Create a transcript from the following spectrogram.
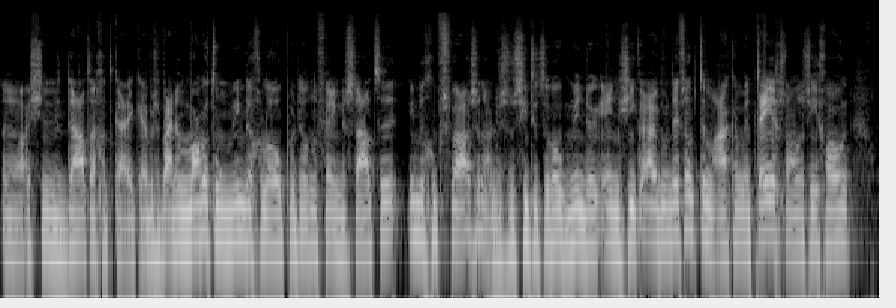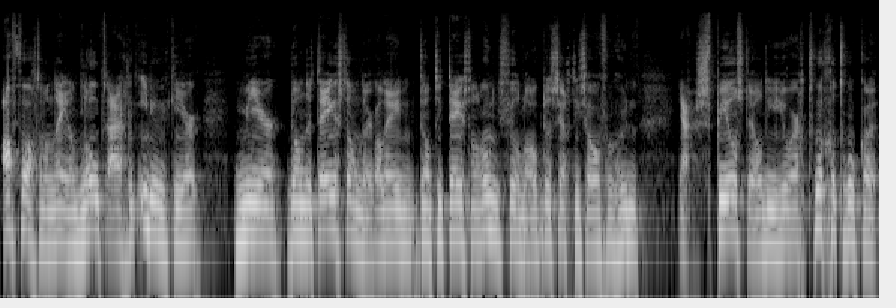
uh, als je in de data gaat kijken, hebben ze bijna een marathon minder gelopen dan de Verenigde Staten in de groepsfase. Nou, dus dan ziet het er ook minder energiek uit. Maar het heeft ook te maken met tegenstanders die gewoon afwachten. Want Nederland loopt eigenlijk iedere keer meer dan de tegenstander. Alleen dat die tegenstander ook niet veel loopt, dat zegt iets over hun ja, speelstijl die heel erg teruggetrokken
